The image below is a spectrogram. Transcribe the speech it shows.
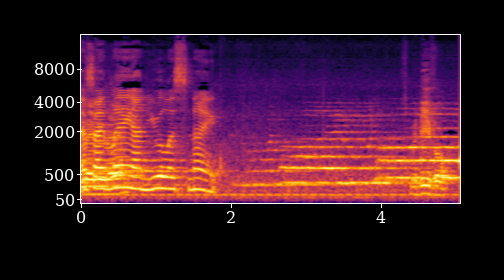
As I lay on Yoolis night. Medieval.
